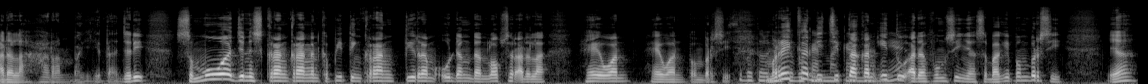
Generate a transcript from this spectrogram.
adalah haram bagi kita. Jadi semua jenis kerang-kerangan, kepiting, kerang, tiram, udang dan lobster adalah hewan-hewan pembersih. Sebetulnya Mereka diciptakan makanan, itu ya. ada fungsinya sebagai pembersih, ya.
